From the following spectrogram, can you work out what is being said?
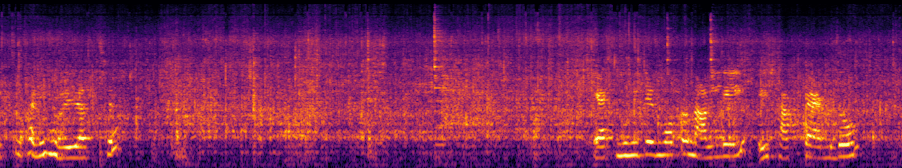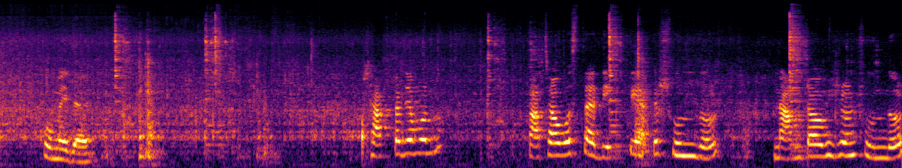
একটুখানি হয়ে যাচ্ছে। এক মিনিটের মতো নাড়লেই এই শাকটা একদম কমে যায়। শাকটা যেমন কাঁচা অবস্থায় দেখতে এত সুন্দর, নামটাও ভীষণ সুন্দর,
